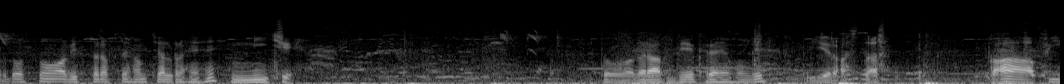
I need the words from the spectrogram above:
तो दोस्तों अब इस तरफ़ से हम चल रहे हैं नीचे। तो अगर आप देख रहे होंगे तो ये रास्ता काफ़ी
